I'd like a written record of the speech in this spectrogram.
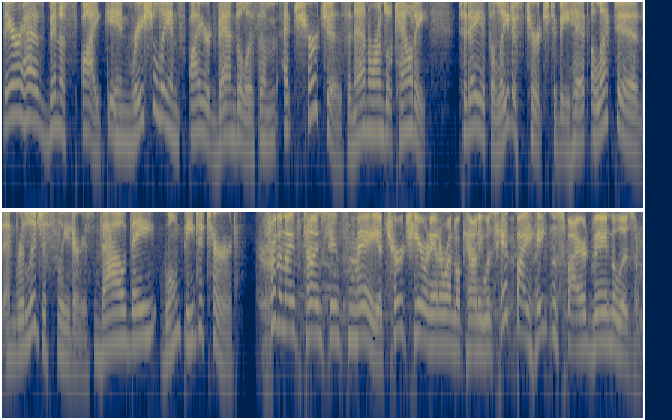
There has been a spike in racially inspired vandalism at churches in Anne Arundel County. Today, at the latest church to be hit, elected and religious leaders vowed they won't be deterred. For the ninth time since May, a church here in Anne Arundel County was hit by hate-inspired vandalism.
